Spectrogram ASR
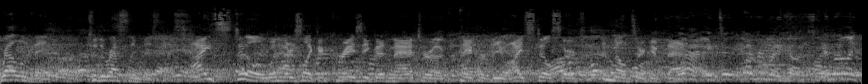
relevant to the wrestling business. I still, when there's like a crazy good match or a pay per view, I still search. What did Meltzer give Yeah, that? it's a, everybody does. And they're like,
